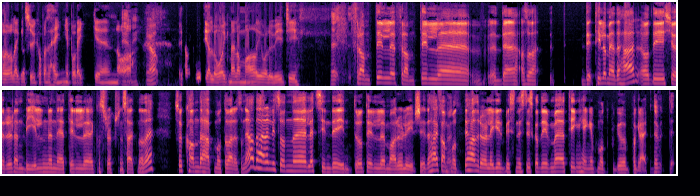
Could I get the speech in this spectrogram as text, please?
rørleggersugekoppene som henger på veggen. og Enig. Ja. god dialog mellom Mario og Luigi. Det, Fram til, fram til det Altså det, til og med det her, og de kjører den bilen ned til eh, construction-siten og det, så kan det her på en måte være sånn Ja, det her er en litt sånn uh, lettsindig intro til Mario Luigi. Det her kan på en måte, De har en rørleggerbusiness de skal drive med, ting henger på en måte på, på greip. det, det,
